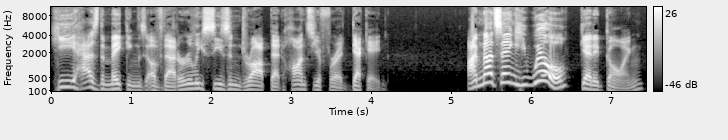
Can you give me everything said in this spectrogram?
He has the makings of that early season drop that haunts you for a decade. I'm not saying he will get it going.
